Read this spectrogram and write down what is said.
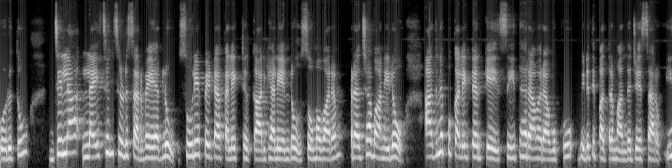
కోరుతూ జిల్లా లైసెన్స్డ్ సర్వేయర్లు సూర్యపేట కలెక్టర్ కార్యాలయంలో సోమవారం ప్రజావాణిలో అదనపు కలెక్టర్ కె. సీతారామరావుకు విడతి పత్రం అందజేశారు. ఈ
